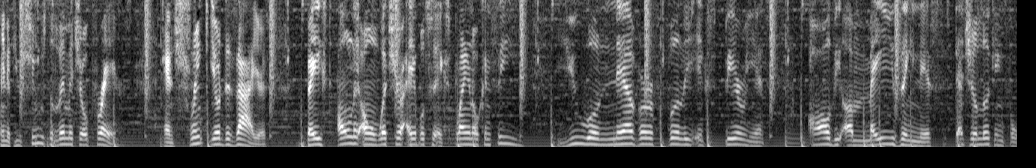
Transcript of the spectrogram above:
And if you choose to limit your prayers and shrink your desires, based only on what you're able to explain or conceive, you will never fully experience all the amazingness that you're looking for.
